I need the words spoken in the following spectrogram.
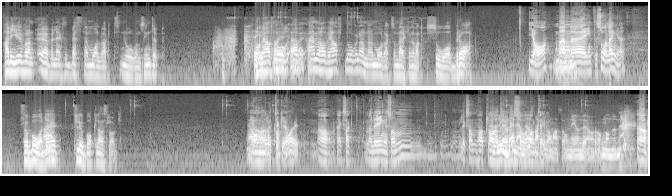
Han är ju vår överlägset bästa målvakt någonsin typ. Har vi, haft någon, har, vi, nej, men har vi haft någon annan målvakt som verkligen har varit så bra? ja men eh, inte så länge. För både Nej. klubb och landslag. Ja, Ja, det varit tycker jag. Ja, exakt. Men det är ingen som liksom har klarat det under så lång tid. om alltså, om, ni undrar, om någon undrar. Ja,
